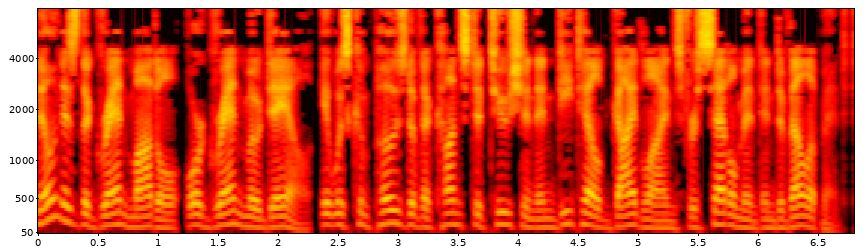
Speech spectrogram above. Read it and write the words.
Known as the Grand Model, or Grand Modell, it was composed of a constitution and detailed guidelines for settlement and development.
